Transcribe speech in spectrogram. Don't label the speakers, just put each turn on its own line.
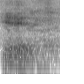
It is.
